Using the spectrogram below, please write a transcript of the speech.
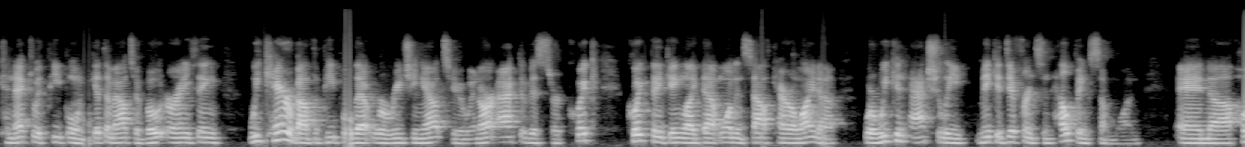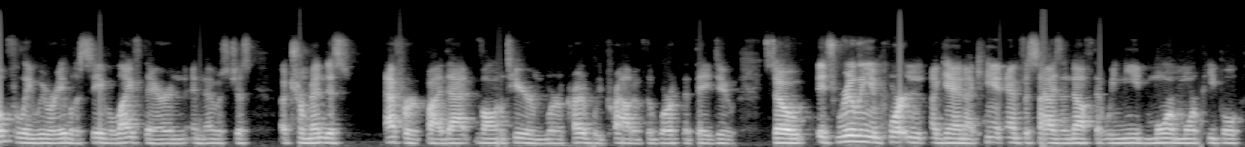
connect with people and get them out to vote or anything we care about the people that we're reaching out to and our activists are quick quick thinking like that one in south carolina where we can actually make a difference in helping someone and uh, hopefully we were able to save a life there and, and that was just a tremendous effort by that volunteer and we're incredibly proud of the work that they do. So it's really important again i can't emphasize enough that we need more and more people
